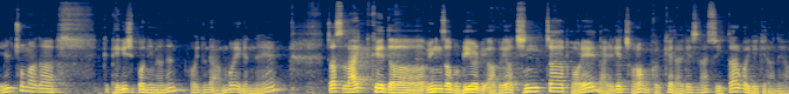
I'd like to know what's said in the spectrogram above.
1초마다 120번이면은 거의 눈에 안 보이겠네. Just like the wings of real. 아 그래요. 진짜 벌의 날개처럼 그렇게 날개짓을 할 수 있다고 얘기를 하네요.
